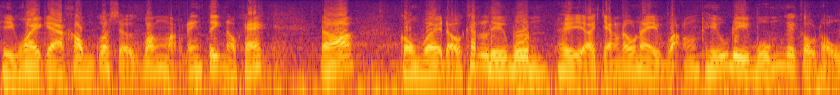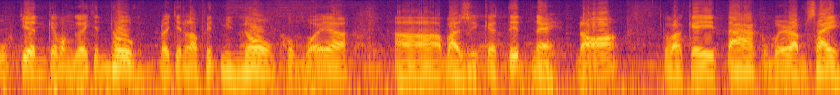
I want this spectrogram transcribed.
thì ngoài ra không có sự vắng mặt đáng tiếc nào khác. Đó còn về đội khách Liverpool thì ở trận đấu này vẫn thiếu đi bốn cái cầu thủ trên cái băng ghế chấn thương đó chính là Firmino cùng với ờ, uh, uh, Bajikatic này đó và Keita cùng với Ramsey.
